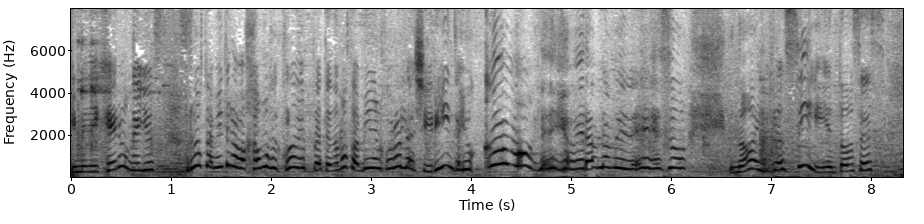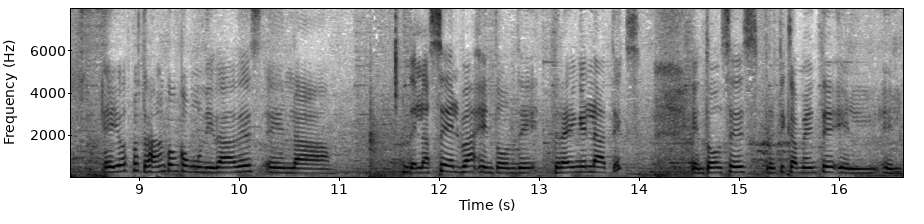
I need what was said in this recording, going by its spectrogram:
Y me dijeron ellos, nosotros también trabajamos el cuero de plantas, tenemos también el cuero de la chiringa. yo, ¿cómo? Le dije, a ver, háblame de eso. ¿No? Y yo, sí. Entonces ellos pues trabajan con comunidades en la de la selva en donde traen el látex. Entonces prácticamente el,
